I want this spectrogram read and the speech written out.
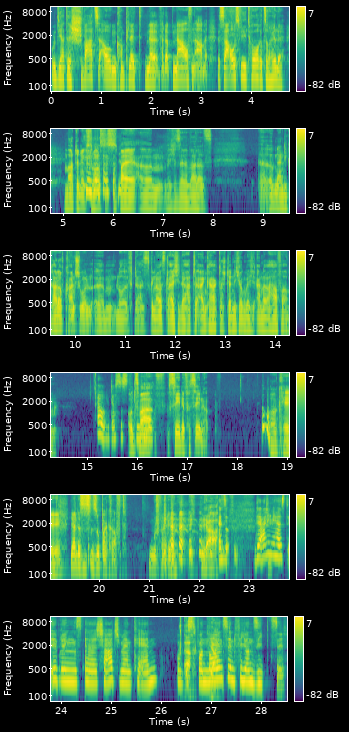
und die hatte schwarze Augen komplett in der verdammten Nahaufnahme. Es sah aus wie die Tore zur Hölle. Macht dir nichts draus. Das ist bei, ähm, welche Serie war das? Äh, irgendeine, die gerade auf Crunchyroll ähm, läuft. Da ist genau das gleiche. Da hatte ein Charakter ständig irgendwelche andere Haarfarben. oh, das ist Und zwar Szene für Szene. Okay. Ja, das ist eine Superkraft. Muss ich verstehen. Ja. Also, der Anime heißt übrigens äh, Chargeman Can und Ach, ist von ja. 1974.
